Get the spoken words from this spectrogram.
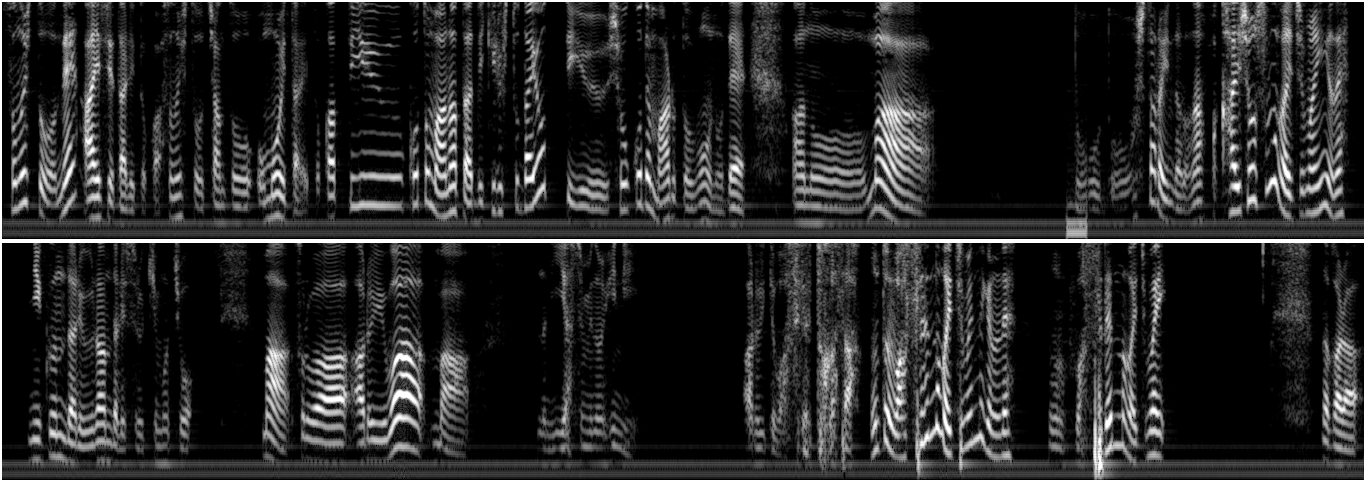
その人をね、愛せたりとか、その人をちゃんと思えたりとかっていうこともあなたはできる人だよっていう証拠でもあると思うので、あのー、まあ、どう、どうしたらいいんだろうな。まあ、解消するのが一番いいよね。憎んだり恨んだりする気持ちを。まあ、それは、あるいは、まあ、何、休みの日に歩いて忘れるとかさ、本当に忘れるのが一番いいんだけどね。うん、忘れるのが一番いい。だから、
